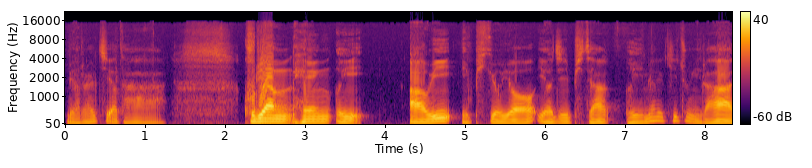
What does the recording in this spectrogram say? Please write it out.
멸할지어다. 구량행의 아위 비교여 여지 비작 의멸 기중이라.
